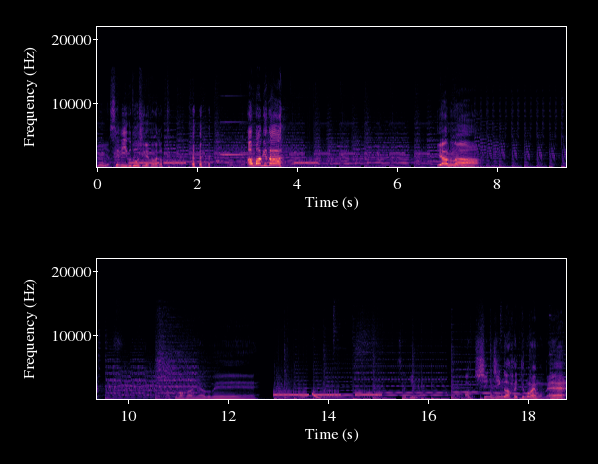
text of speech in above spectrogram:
いやいやセ・リーグ同士で戦って あ負けた。やるな。佐久間さんやるね。最近あ新人が入ってこないもんね。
